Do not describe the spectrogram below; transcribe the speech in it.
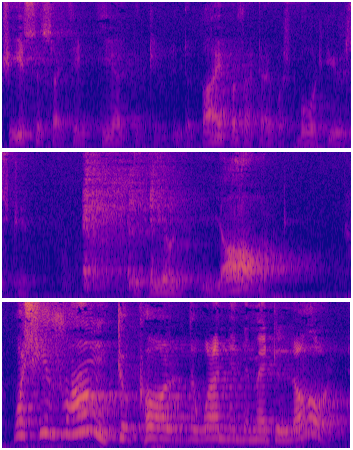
Jesus, I think, here in the Bible that I was more used to, the Lord. Was he wrong to call the one in the middle Lord?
